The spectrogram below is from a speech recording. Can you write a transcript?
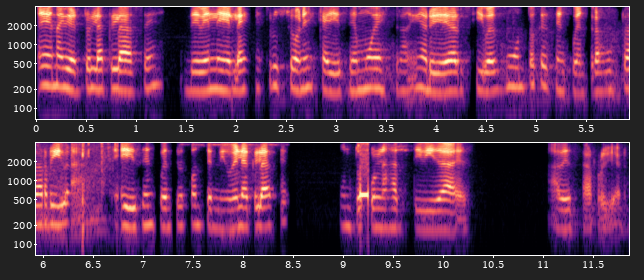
hayan abierto la clase, deben leer las instrucciones que allí se muestran y abrir el archivo adjunto que se encuentra justo arriba. Ahí se encuentra el contenido de la clase junto con las actividades a desarrollar.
